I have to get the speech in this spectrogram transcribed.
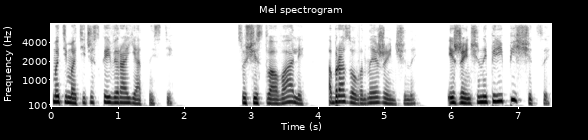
математической вероятности. Существовали образованные женщины и женщины-переписчицы,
